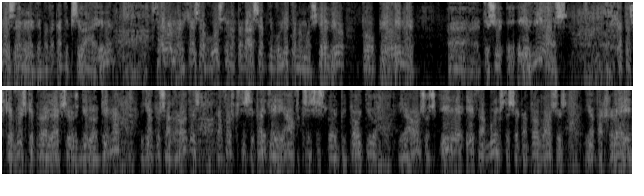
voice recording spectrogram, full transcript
δις δεν είναι τίποτα κάτι ψηλά είναι. Θέλουν αρχές Αυγούστου να περάσει από τη Βουλή το νομοσχέδιο το οποίο είναι ε, της ιδίας κατασκευής και προελεύσεως γκυλοτίνα για τους αγρότες καθώς φυσικά και η αύξηση στο επιτόκιο για όσους είναι ή θα μπουν στις 100 δόσεις για τα χρέη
